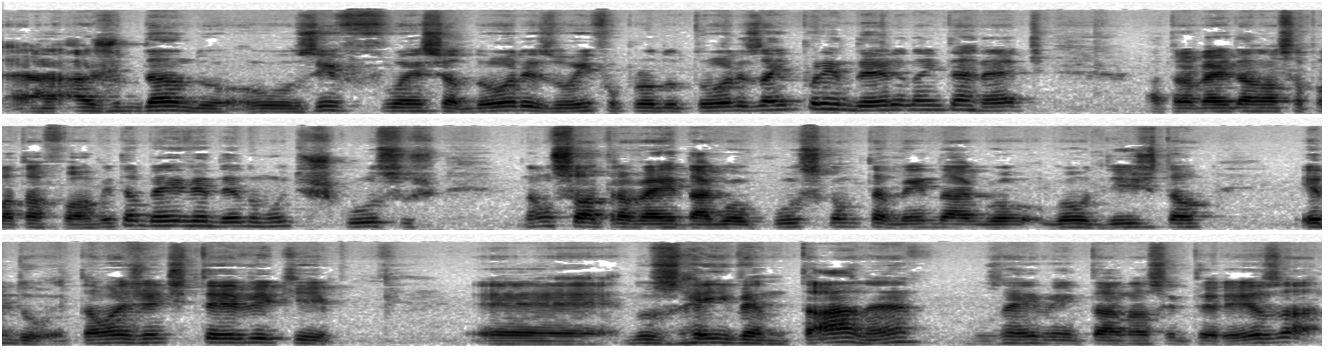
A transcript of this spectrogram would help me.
é, ajudando os influenciadores, os infoprodutores a empreenderem na internet, através da nossa plataforma e também vendendo muitos cursos, não só através da Go Curso, como também da Go, Go Digital Edu. Então a gente teve que é, nos reinventar, né? Nos reinventar nossa empresa.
